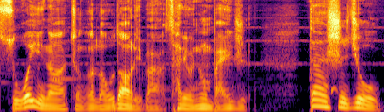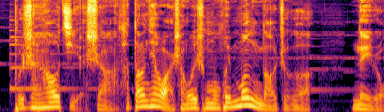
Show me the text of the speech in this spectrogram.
所以呢，整个楼道里边才有那种白纸，但是就不是很好解释啊。他当天晚上为什么会梦到这个内容？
